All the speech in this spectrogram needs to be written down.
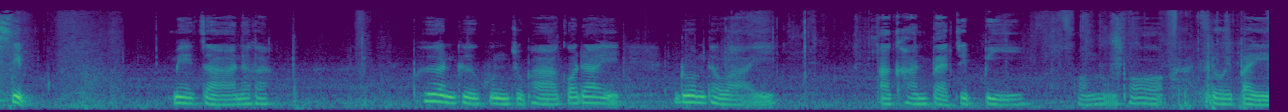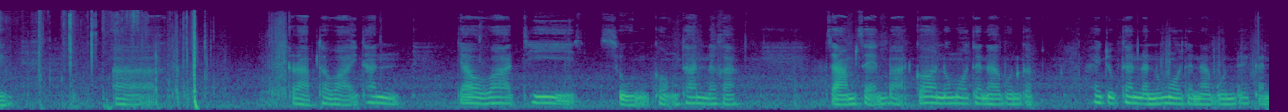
20 เมษายนนะคะ เพื่อนคือคุณสุภาก็ได้ร่วมถวายอาคาร 80 ปี ของหลวงพ่อ โดยไปกราบถวายท่านเจ้าวาดที่ศูนย์ของท่านนะคะสามแสนบาทก็อนุโมทนาบุญกับให้ทุกท่านอนุโมทนาบุญด้วยกัน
